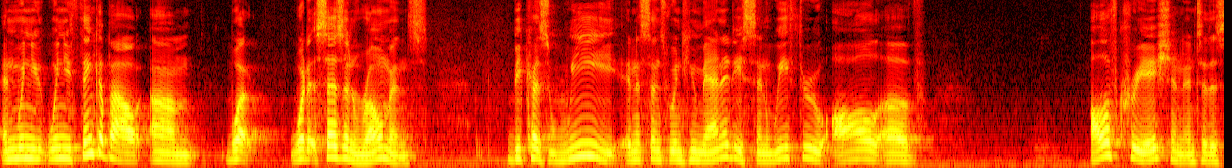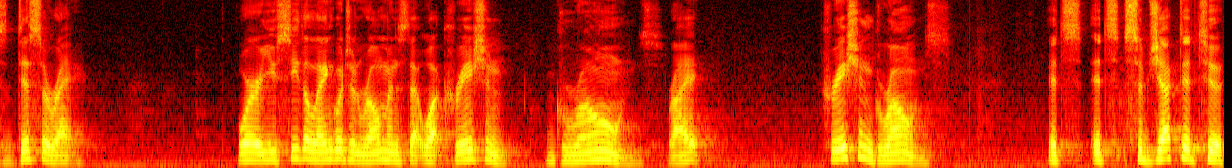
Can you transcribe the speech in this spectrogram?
And when you, when you think about um, what, what it says in Romans, because we, in a sense, when humanity sinned, we threw all of, all of creation into this disarray. Where you see the language in Romans that what? Creation groans, right? Creation groans. It's, it's subjected to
